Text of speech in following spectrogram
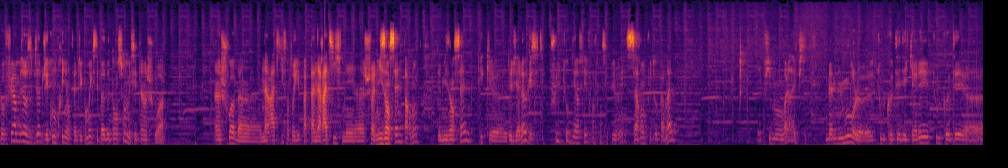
Au fur et à mesure des épisodes, j'ai compris en fait, j'ai compris que c'était pas de tension, mais c'était un choix un choix ben, narratif, entre guillemets, pas, narratif, mais un choix de mise en scène, pardon, de mise en scène et que, de dialogue, et c'était plutôt bien fait, franchement, c'est vrai, ça rend plutôt pas mal. Et puis bon, voilà, et puis même l'humour, le, tout le côté décalé, tout le côté. Euh,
